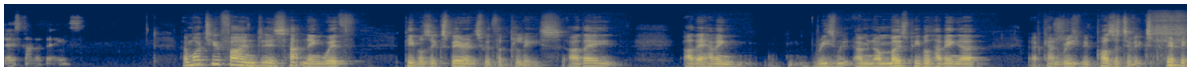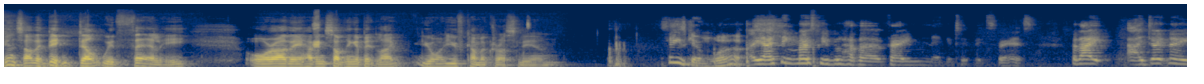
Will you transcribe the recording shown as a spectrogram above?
those kind of things. And what do you find is happening with people's experience with the police? Are they are they having reasonably? I mean, are most people having a, a kind of reasonably positive experience? Are they being dealt with fairly, or are they having something a bit like you you've come across, Liam? I think getting worse. yeah, I think most people have a very negative experience, but I I don't know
